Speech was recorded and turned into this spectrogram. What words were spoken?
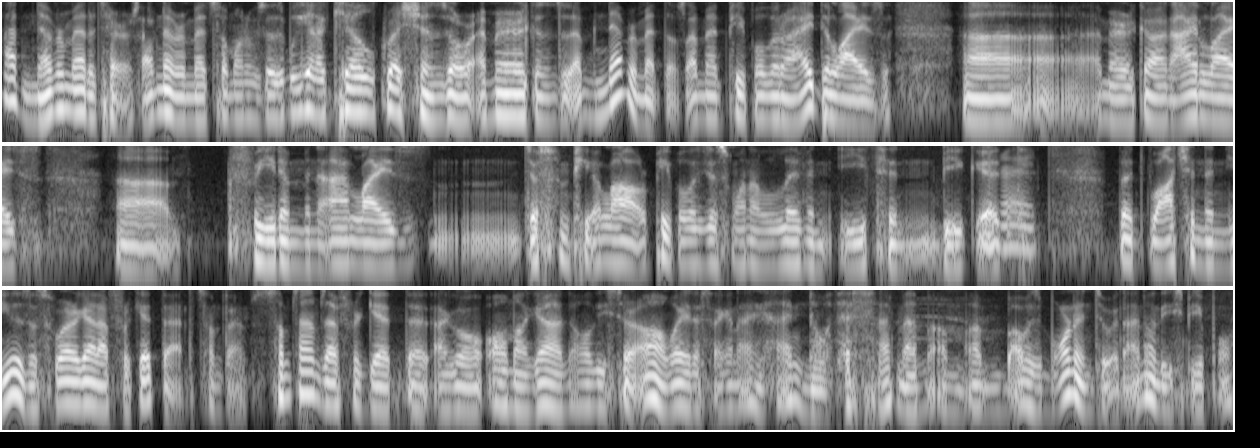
I've never met a terrorist. I've never met someone who says we gotta kill Christians or Americans. I've never met those. I've met people that i idolize uh, America and idolize. Um, freedom and idolize mm, just a lot of people that just want to live and eat and be good Right. but watching the news, I swear to God, I forget that sometimes. Sometimes I forget that I go, oh my God, all these. Ter- oh wait a second, I, I know this. I'm, I'm, I'm, I'm, I was born into it. I know these people.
